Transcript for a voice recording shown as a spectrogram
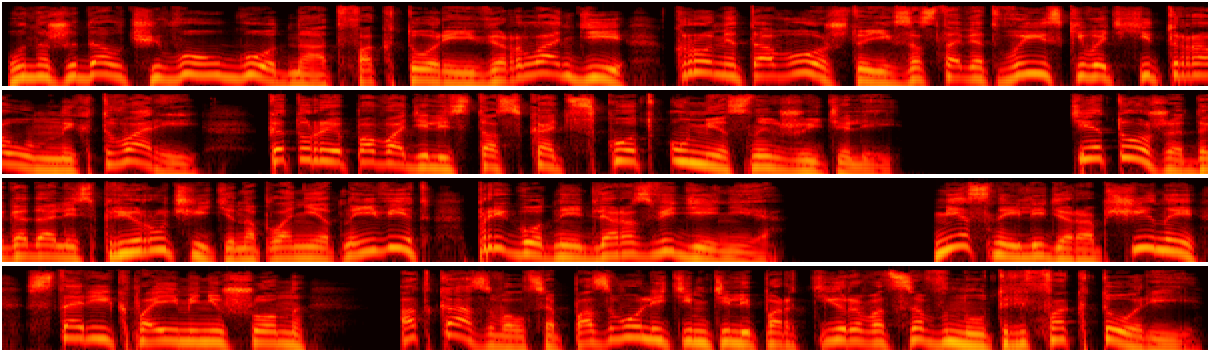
Он ожидал чего угодно от фактории в Ирландии, кроме того, что их заставят выискивать хитроумных тварей, которые повадились таскать скот у местных жителей. Те тоже догадались приручить инопланетный вид, пригодный для разведения. Местный лидер общины, старик по имени Шон, отказывался позволить им телепортироваться внутрь фактории.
